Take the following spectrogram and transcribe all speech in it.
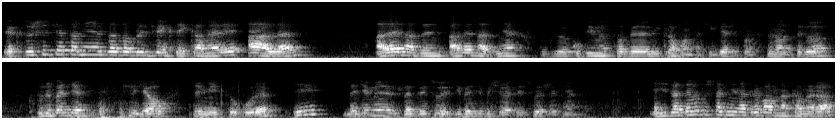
Jak słyszycie, to nie jest za dobry dźwięk tej kamery, ale, ale, na, ale na dniach kupimy sobie mikrofon, taki wiecie, profesjonalny tego, który będzie siedział w tym miejscu u góry i będziemy już lepiej i będziemy się lepiej słyszeć, nie? I dlatego też tak nie nagrywam na kamerach,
